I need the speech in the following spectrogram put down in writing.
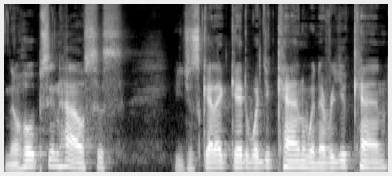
no hopes in houses. You just gotta get what you can whenever you can.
